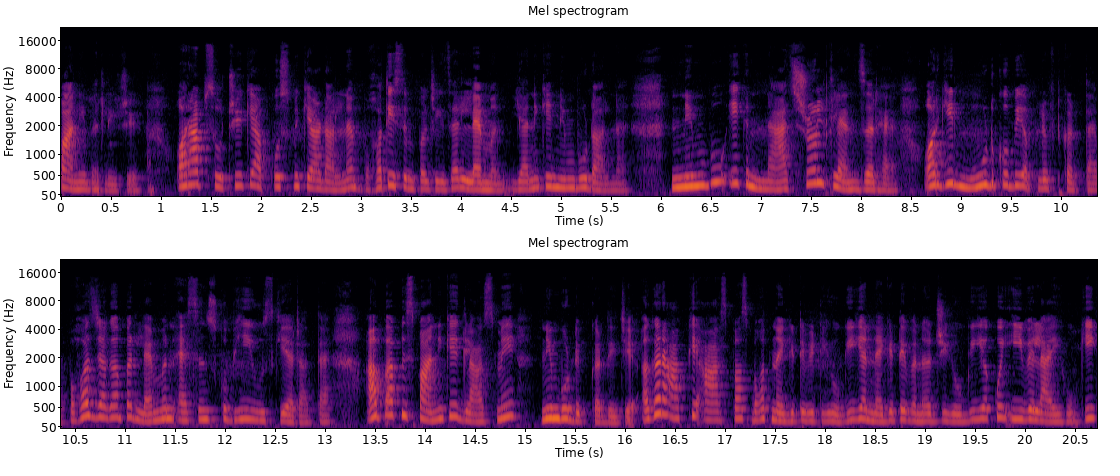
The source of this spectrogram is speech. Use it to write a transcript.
पानी भर लीजिए और आप सोचिए कि आपको उसमें क्या डालना है। बहुत ही सिंपल चीज़ है लेमन यानी कि नींबू डालना है। नींबू एक नेचुरल क्लेंजर है और ये मूड को भी अपलिफ्ट करता है। बहुत जगह पर लेमन एसेंस को भी यूज़ किया जाता है। अब आप इस पानी के ग्लास में नींबू डिप कर दीजिए। अगर आपके आसपास बहुत नेगेटिविटी होगी या नेगेटिव एनर्जी होगी या कोई ईवेल आई होगी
